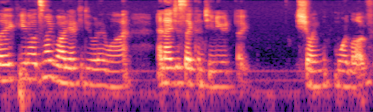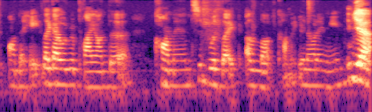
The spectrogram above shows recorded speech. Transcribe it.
Like, you know, it's my body. I can do what I want. and I just like continued like showing more love on the hate. Like I would reply on the comment with like a love comment. You know what I mean? Yeah.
